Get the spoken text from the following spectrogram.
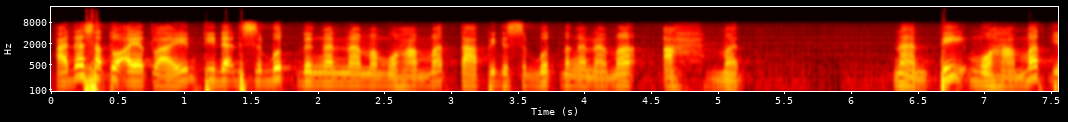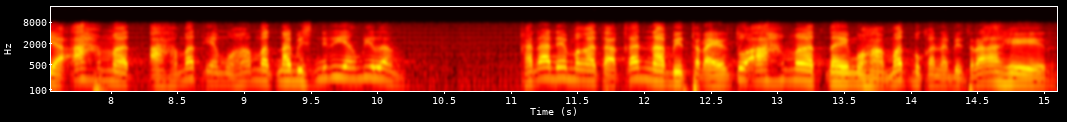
Ada satu ayat lain tidak disebut dengan nama Muhammad Tapi disebut dengan nama Ahmad. Nanti Muhammad ya Ahmad Ahmad ya Muhammad. Nabi sendiri yang bilang. Karena ada yang mengatakan Nabi terakhir itu Ahmad, Nabi Muhammad bukan Nabi terakhir.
